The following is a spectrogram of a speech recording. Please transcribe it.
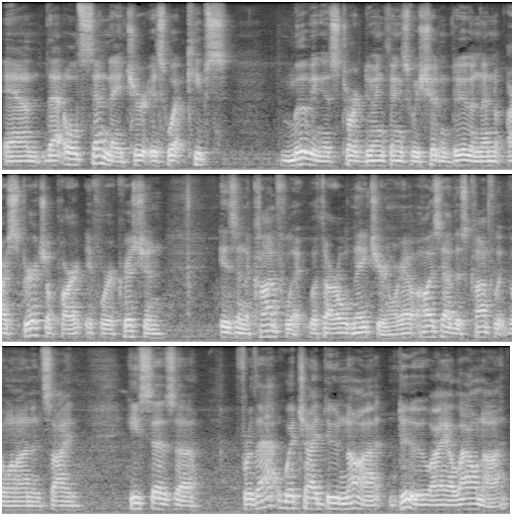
and that old sin nature is what keeps moving us toward doing things we shouldn't do. And then our spiritual part, if we're a Christian, is in a conflict with our old nature, and we always have this conflict going on inside. He says, uh, "For that which I do not do, I allow not.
